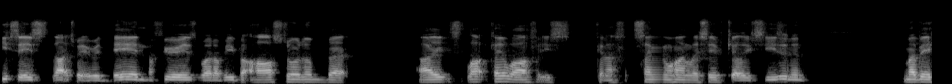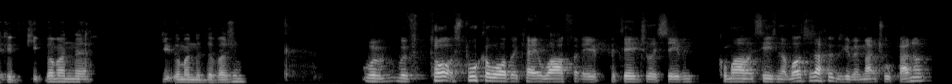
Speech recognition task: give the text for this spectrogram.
he says that's what he would do, and a few years were a wee bit harsh on him, but I it's like Kyle Lafferty's kind of single handedly saved Killie's season, and maybe he could keep them in the keep them in the division. We've we've talked spoke a lot about Kyle Lafferty potentially saving Kilmarnock season. It looked as if it was going to be Mitchell Pinnock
